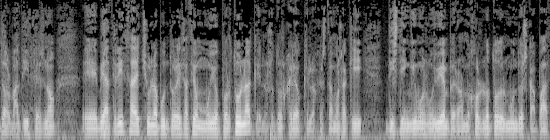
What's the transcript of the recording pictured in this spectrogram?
dos matices, ¿no? Eh, Beatriz ha hecho una puntualización muy oportuna, que nosotros creo que los que estamos aquí distinguimos muy bien, pero a lo mejor no todo el mundo es capaz.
